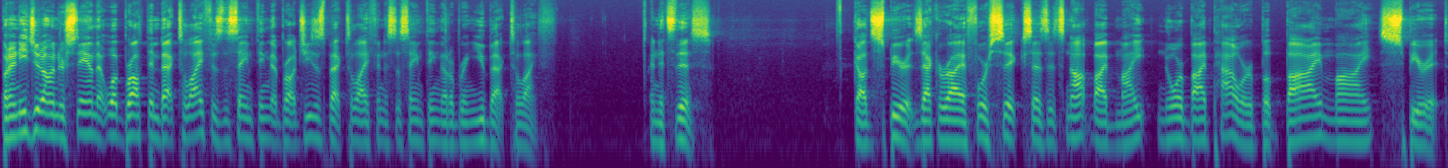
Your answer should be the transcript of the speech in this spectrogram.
But I need you to understand that what brought them back to life is the same thing that brought Jesus back to life, and it's the same thing that'll bring you back to life. And it's this God's Spirit. Zechariah 4 6 says, It's not by might nor by power, but by my Spirit.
